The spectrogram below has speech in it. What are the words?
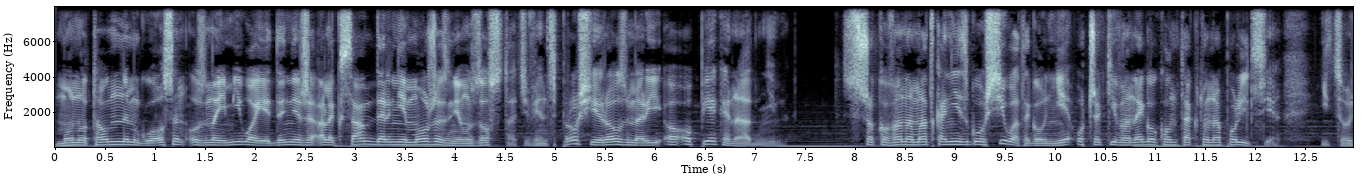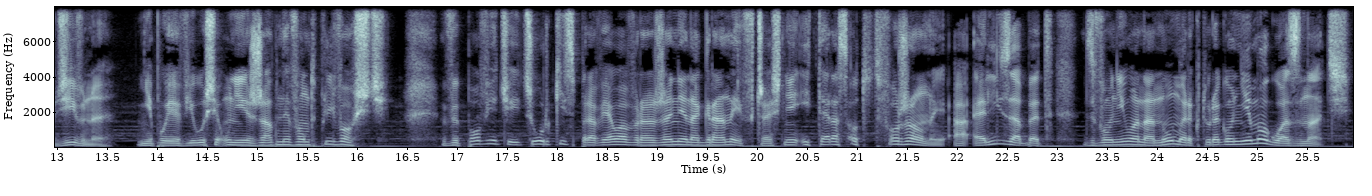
Monotonnym głosem oznajmiła jedynie, że Aleksander nie może z nią zostać, więc prosi Rosemary o opiekę nad nim. Zszokowana matka nie zgłosiła tego nieoczekiwanego kontaktu na policję i co dziwne, nie pojawiły się u niej żadne wątpliwości. Wypowiedź jej córki sprawiała wrażenie nagranej wcześniej i teraz odtworzonej, a Elizabeth dzwoniła na numer, którego nie mogła znać.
